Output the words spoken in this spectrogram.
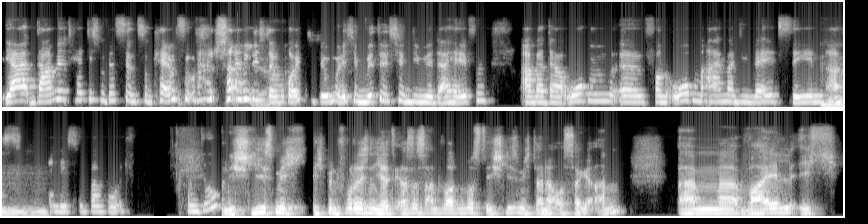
Ja, damit hätte ich ein bisschen zu kämpfen wahrscheinlich. Ja. Da bräuchte ich irgendwelche Mittelchen, die mir da helfen. Aber da oben, äh, von oben einmal die Welt sehen, das mhm. fände ich super gut. Und du? Und ich schließe mich, ich bin froh, dass ich nicht als erstes antworten musste. Ich schließe mich deiner Aussage an, ähm, weil ich,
